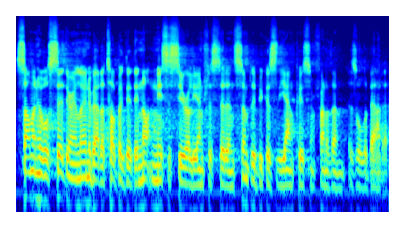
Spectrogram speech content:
Someone who will sit there and learn about a topic that they're not necessarily interested in simply because the young person in front of them is all about it.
